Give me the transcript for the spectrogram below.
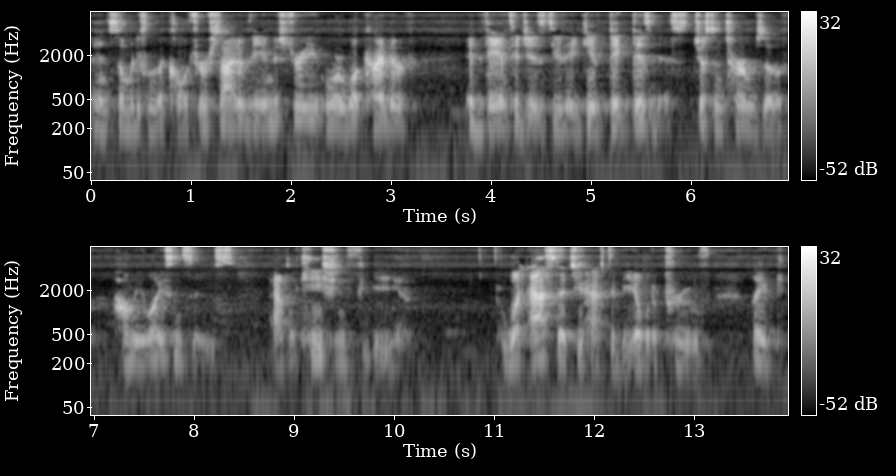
and somebody from the culture side of the industry, or what kind of advantages do they give big business just in terms of how many licenses, application fee, what assets you have to be able to prove, like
